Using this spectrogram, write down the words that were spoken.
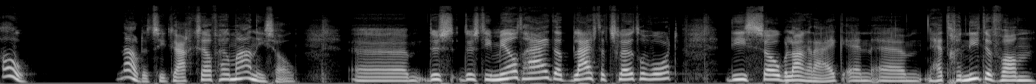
Oh, nou, dat zie ik eigenlijk zelf helemaal niet zo. Uh, dus, dus die mildheid, dat blijft het sleutelwoord. Die is zo belangrijk. En um, het genieten van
